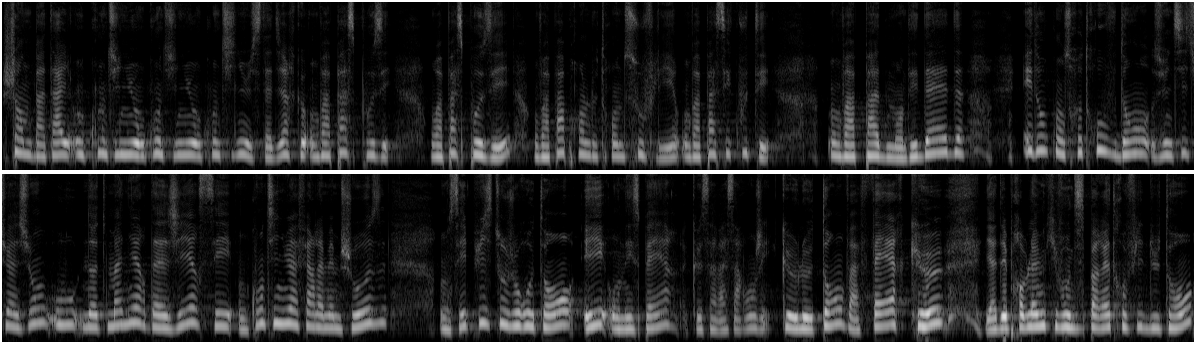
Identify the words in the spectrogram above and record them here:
champ de bataille, on continue, on continue, on continue. C'est-à-dire qu'on va pas se poser. On va pas se poser, on va pas prendre le temps de souffler, on va pas s'écouter. on va pas demander d'aide. Et donc on se retrouve dans une situation où notre manière d'agir, c'est on continue à faire la même chose, on s'épuise toujours autant et on espère que ça va s'arranger, que le temps va faire que il y a des problèmes qui vont disparaître au fil du temps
